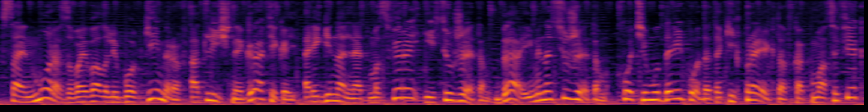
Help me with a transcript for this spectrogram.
Сайн Мора завоевала любовь геймеров отличной графикой, оригинальной атмосферой и сюжетом. Да, именно сюжетом. Хоть ему далеко до таких проектов, как Mass Effect,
